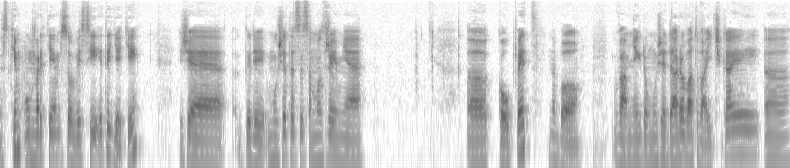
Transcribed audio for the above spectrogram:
s tím umrtím souvisí i ty děti, že kdy můžete si samozřejmě uh, koupit, nebo vám někdo může darovat vajíčka jej, uh,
